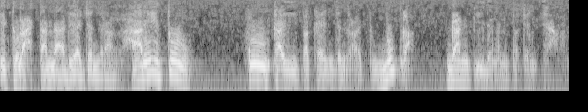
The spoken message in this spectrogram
itulah tanda dia jenderal. Hari itu, ungkai pakaian jenderal itu, buka ganti dengan pakaian ihram.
